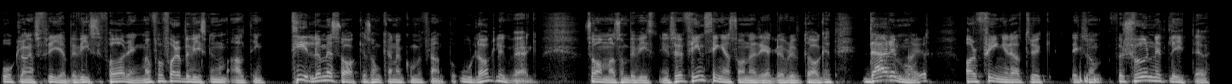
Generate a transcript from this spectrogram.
åklagarens fria bevisföring. Man får föra bevisning om allting. Till och med saker som kan ha kommit fram på olaglig väg. Så har man som bevisning. Så det finns inga sådana regler överhuvudtaget. Däremot har fingeravtryck liksom försvunnit lite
